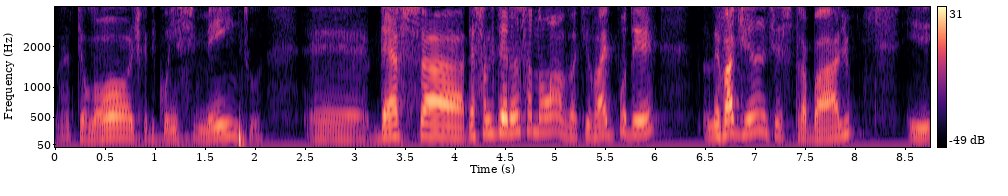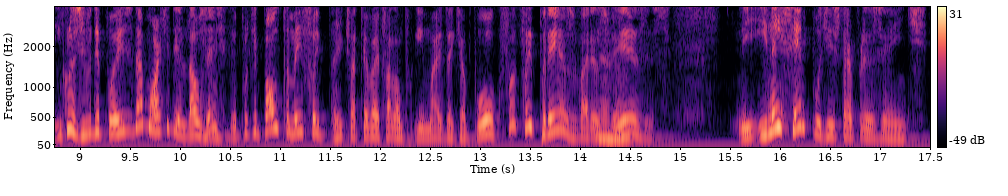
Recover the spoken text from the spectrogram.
né, teológica, de conhecimento, é, dessa, dessa liderança nova que vai poder levar adiante esse trabalho, e, inclusive depois da morte dele, da ausência dele, porque Paulo também foi, a gente até vai falar um pouquinho mais daqui a pouco, foi, foi preso várias uhum. vezes e, e, nem sempre podia estar presente.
